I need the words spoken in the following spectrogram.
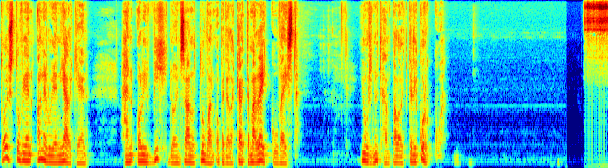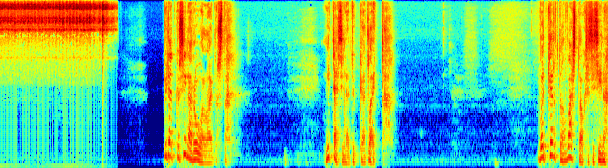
toistuvien anelujen jälkeen, hän oli vihdoin saanut luvan opetella käyttämään leikkuuveistä. Juuri nyt hän paloitteli kurkkua. Pidätkö sinä ruoanlaitosta? Mitä sinä tykkäät laittaa? Voit kertoa vastauksesi siinä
